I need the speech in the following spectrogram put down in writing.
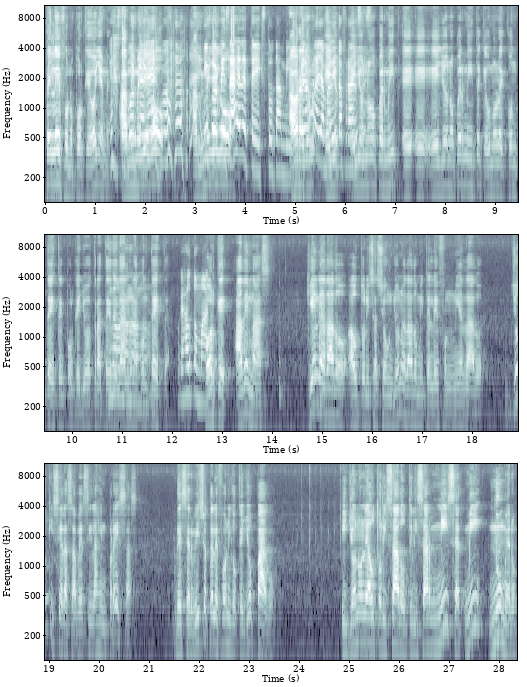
teléfono, porque óyeme, a mí me llegó. A mí y por mensaje de texto también. Ahora, ellos, una llamadita, ellos, ellos, no permite, eh, eh, ellos no permite que uno le conteste porque yo traté de darle una contesta. Porque es automático. Porque además, ¿quién le ha dado autorización? Yo no he dado mi teléfono ni he dado. Yo quisiera saber si las empresas de servicio telefónico que yo pago y yo no le he autorizado utilizar mi, mi número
